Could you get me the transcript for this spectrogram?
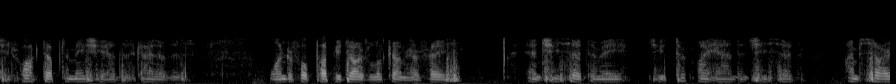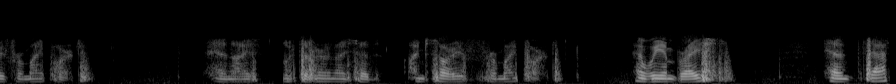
She'd walked up to me. She had this kind of this wonderful puppy dog look on her face, and she said to me, she took my hand and she said, "I'm sorry for my part." And I looked at her and I said, "I'm sorry for my part." And we embraced, and that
